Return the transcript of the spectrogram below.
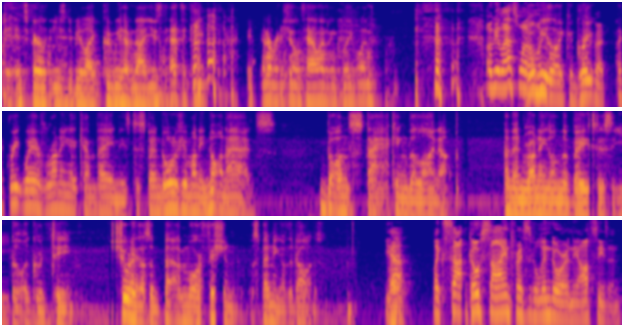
it's fairly easy to be like, could we have not used that to keep a generational talent in Cleveland? okay, last one. It'll be like a great a great way of running a campaign is to spend all of your money not on ads, but on stacking the lineup, and then running on the basis that you built a good team. Surely right. that's a better, more efficient spending of the dollars. Yeah, right. like so, go sign Francisco Lindor in the off season.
